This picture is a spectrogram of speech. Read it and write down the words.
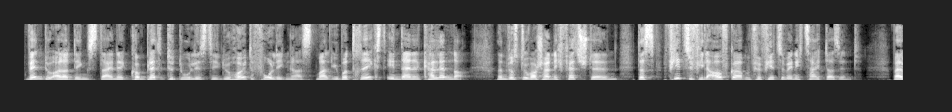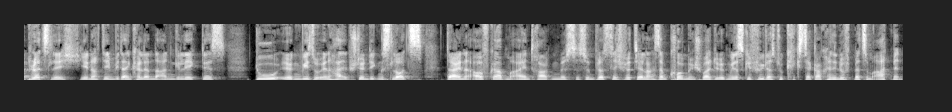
Wenn du allerdings deine komplette To-Do-Liste, die du heute vorliegen hast, mal überträgst in deinen Kalender, dann wirst du wahrscheinlich feststellen, dass viel zu viele Aufgaben für viel zu wenig Zeit da sind. Weil plötzlich, je nachdem wie dein Kalender angelegt ist, du irgendwie so in halbstündigen Slots deine Aufgaben eintragen müsstest. Und plötzlich wird dir langsam komisch, weil du irgendwie das Gefühl hast, du kriegst ja gar keine Luft mehr zum Atmen.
